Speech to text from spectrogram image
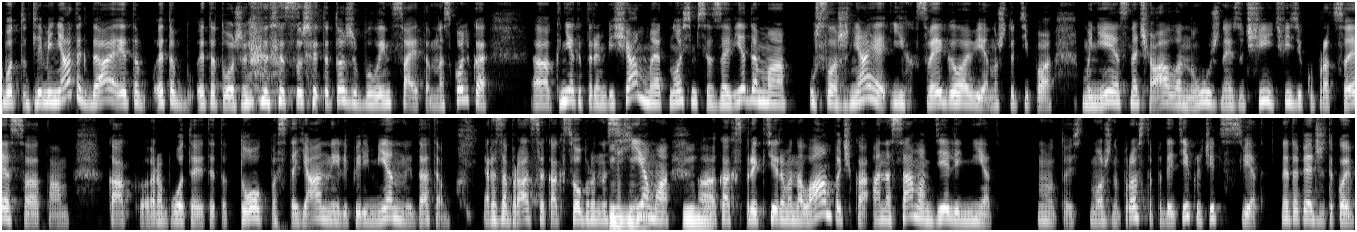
вот для меня тогда это, это, это тоже, слушай, это тоже было инсайтом, насколько э, к некоторым вещам мы относимся заведомо, усложняя их в своей голове. Ну, что типа, мне сначала нужно изучить физику процесса, там, как работает этот ток, постоянный или переменный, да, там, разобраться, как собрана схема, а, как спроектирована лампочка, а на самом деле нет. Ну, то есть можно просто подойти и включить свет. Но это, опять же, такой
